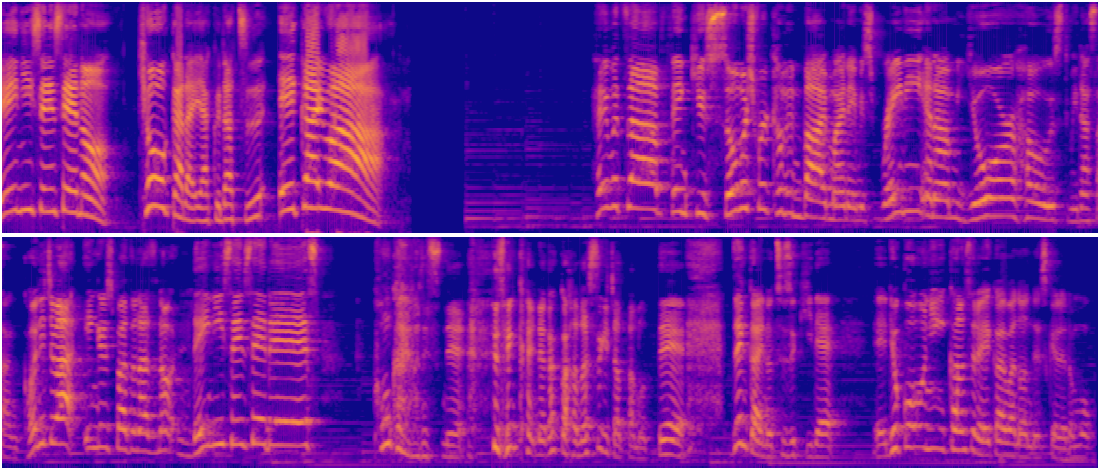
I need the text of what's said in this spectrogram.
レイニー先生の今日から役立つ英会話 Hey, what's up? Thank you so much for coming by. My name is Rainy and I'm your host. 皆さん、こんにちは。English Partners のレイニー先生です。今回はですね、前回長く話しすぎちゃったので、前回の続きで、え旅行に関する英会話なんですけれども、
